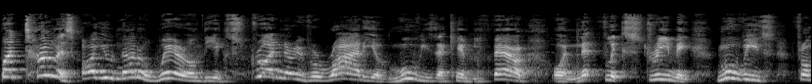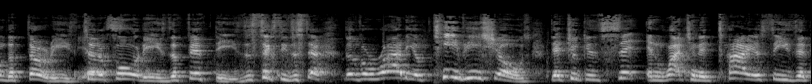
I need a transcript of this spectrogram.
But Thomas, are you not aware of the extraordinary variety of movies that can be found on Netflix streaming? Movies from the 30s to the 40s, the 50s, the 60s, the 70s, the variety of TV shows that you can sit and watch an entire season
